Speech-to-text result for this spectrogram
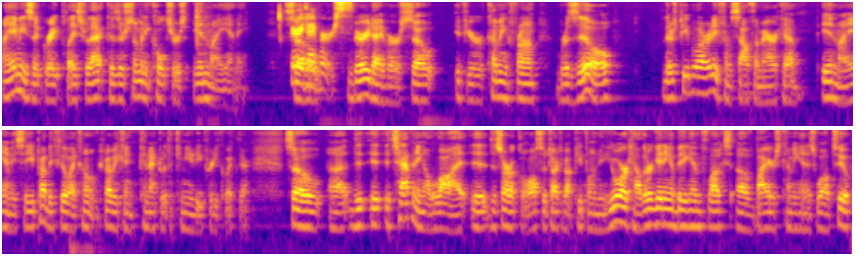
miami is a great place for that because there's so many cultures in miami Very So- diverse. very diverse so if you're coming from brazil there's people already from south america in miami so you probably feel like home you probably can connect with the community pretty quick there so uh, th- it, it's happening a lot. It, this article also talked about people in New York, how they're getting a big influx of buyers coming in as well too.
